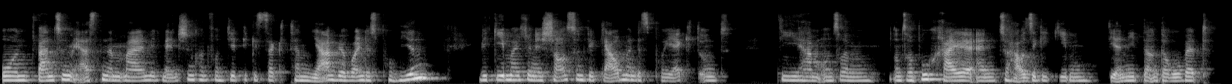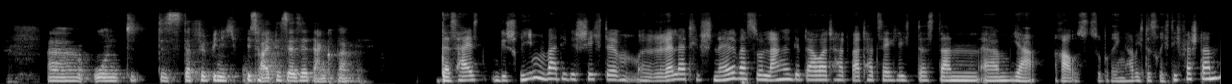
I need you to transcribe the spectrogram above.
und waren zum ersten Mal mit Menschen konfrontiert, die gesagt haben, ja, wir wollen das probieren, wir geben euch eine Chance und wir glauben an das Projekt und die haben unserem, unserer Buchreihe ein Zuhause gegeben, die Anita und der Robert. Äh, und das, dafür bin ich bis heute sehr, sehr dankbar. Das heißt, geschrieben war die Geschichte relativ schnell. Was so lange gedauert hat, war tatsächlich, das dann ähm, ja rauszubringen. Habe ich das richtig verstanden?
